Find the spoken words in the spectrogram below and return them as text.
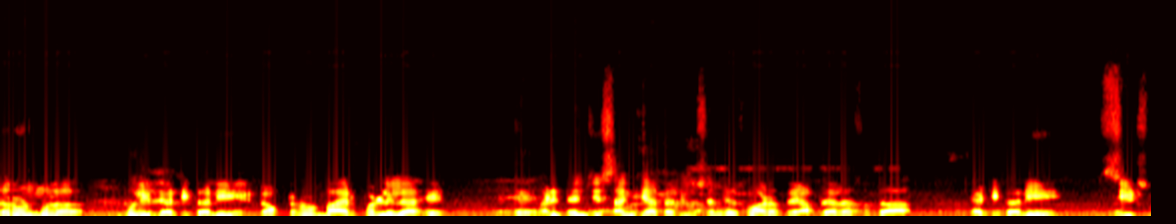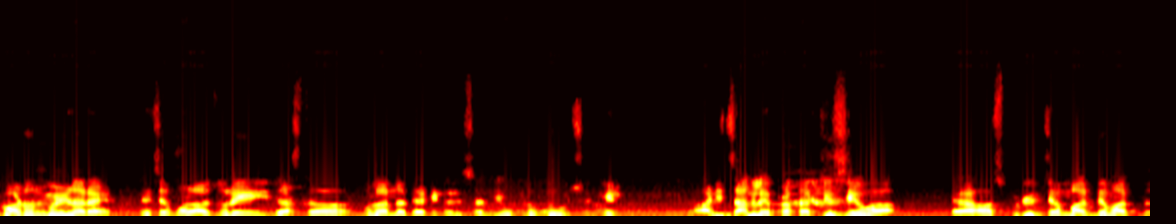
तरुण मुलं मुली त्या ठिकाणी डॉक्टरवरून बाहेर पडलेल्या आहेत आणि त्यांची संख्या आता दिवसेंदिवस वाढत आहे. आपल्याला सुद्धा या ठिकाणी सीट्स वाढून मिळणार आहेत. त्याच्यामुळं अजूनही जास्त मुलांना त्या ठिकाणी संधी उपलब्ध होऊ शकेल. आणि चांगल्या प्रकारची सेवा या हॉस्पिटलच्या माध्यमातून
